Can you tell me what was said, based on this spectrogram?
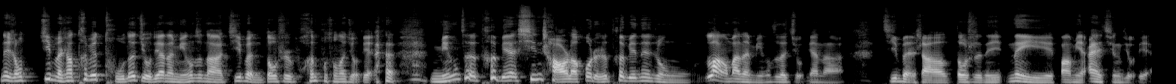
那种基本上特别土的酒店的名字呢，基本都是很普通的酒店。名字特别新潮的，或者是特别那种浪漫的名字的酒店呢，基本上都是那那一方面爱情酒店。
